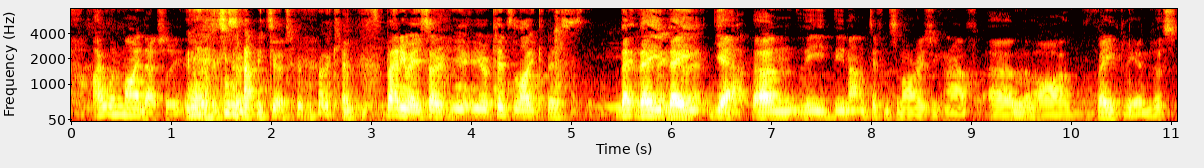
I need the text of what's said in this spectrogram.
I wouldn't mind actually. That'd be good. okay. But anyway, so you, your kids like this. they, They they, they yeah. Um, the the amount of different scenarios you can have um, are vaguely endless.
